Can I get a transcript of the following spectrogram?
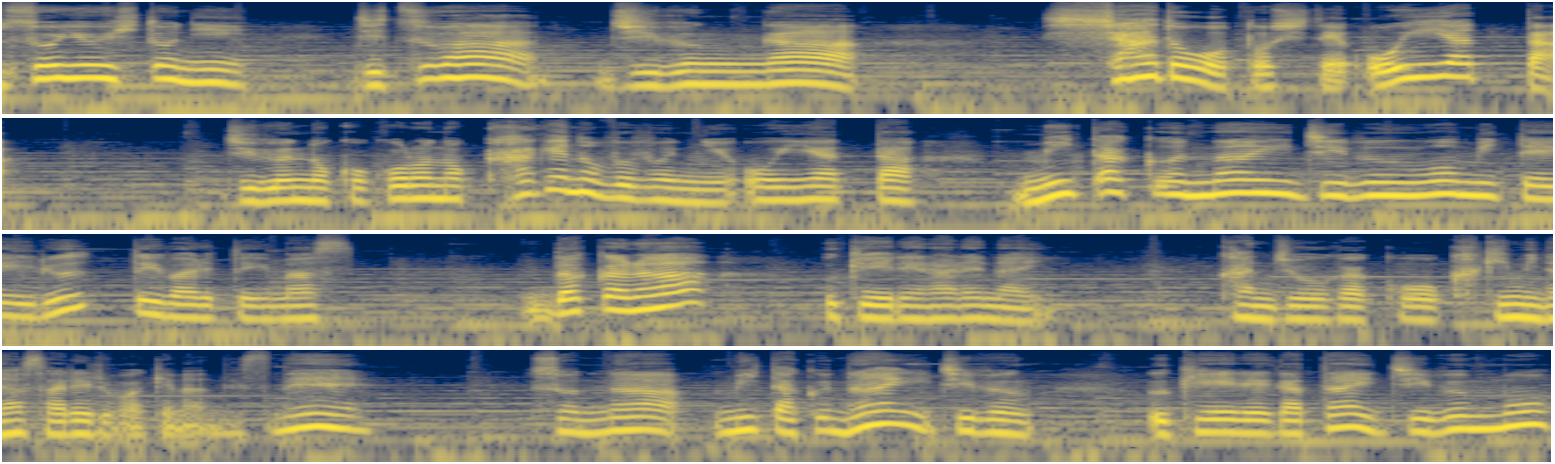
そういう人に実は自分がシャドウとして追いやった自分の心の影の部分に追いやった見たくない自分を見ているって言われています。だから受け入れられない。感情がこうかき乱されるわけなんですね。そんな見たくない自分受け入れがたい自分も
